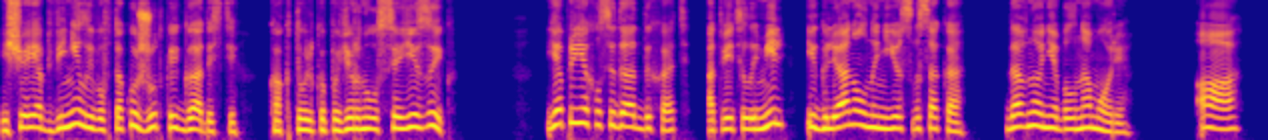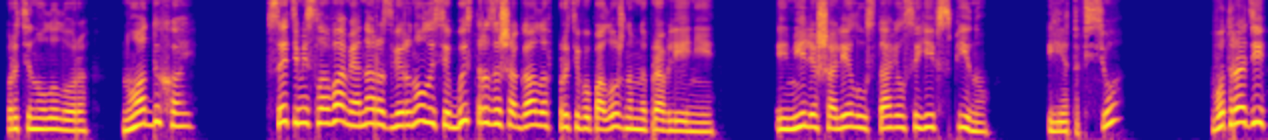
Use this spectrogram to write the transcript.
Еще и обвинила его в такой жуткой гадости, как только повернулся язык. «Я приехал сюда отдыхать», — ответил Эмиль и глянул на нее свысока. Давно не был на море. «А», – протянула Лора, – «ну отдыхай». С этими словами она развернулась и быстро зашагала в противоположном направлении. Эмиля шалело уставился ей в спину. «И это все? Вот ради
